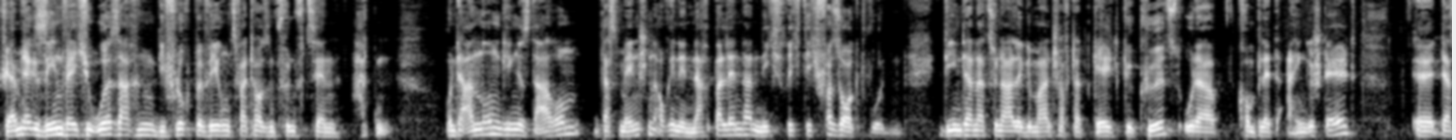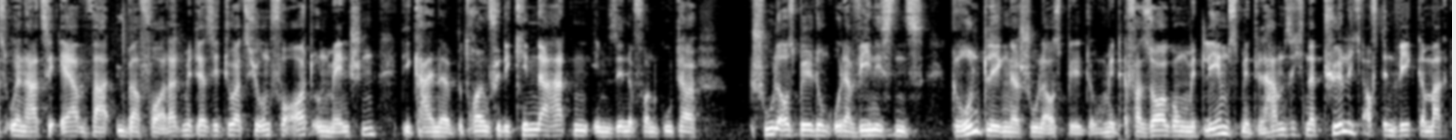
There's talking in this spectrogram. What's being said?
Wir haben ja gesehen, welche Ursachen die Fluchtbewegung 2015 hatten. Unter anderem ging es darum, dass Menschen auch in den Nachbarländern nicht richtig versorgt wurden. Die internationale Gemeinschaft hat Geld gekürzt oder komplett eingestellt. Äh, das UNHCR war überfordert mit der Situation vor Ort und Menschen, die keine Betreuung für die Kinder hatten im Sinne von guter Schulausbildung oder wenigstens grundlegender Schulausbildung mit der Versorgung mit Lebensmitteln haben sich natürlich auf den Weg gemacht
